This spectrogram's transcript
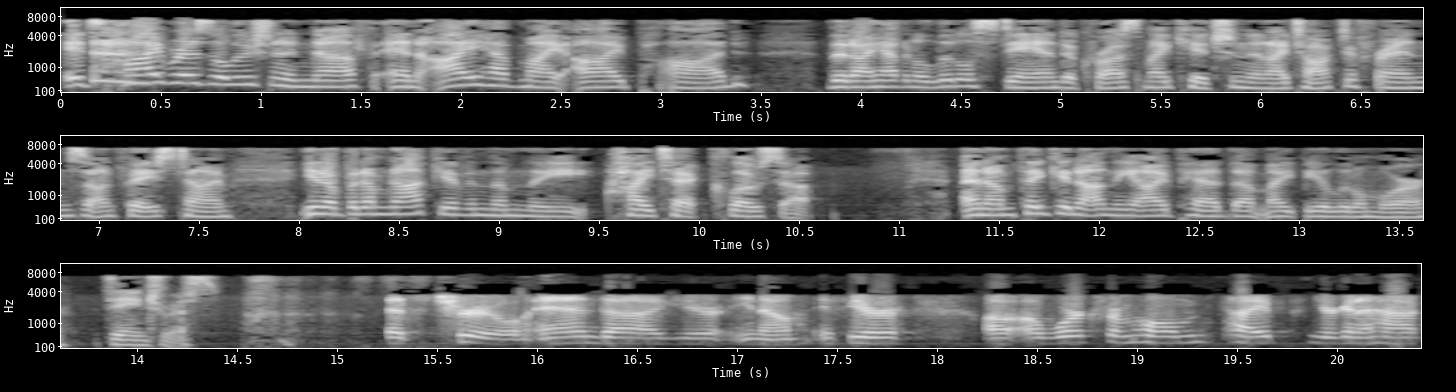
it's high resolution enough and I have my iPod that I have in a little stand across my kitchen and I talk to friends on FaceTime, you know, but I'm not giving them the high tech close up. And I'm thinking on the iPad that might be a little more dangerous. That's true. And uh, you're, you know, if you're a, a work from home type, you're going to have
